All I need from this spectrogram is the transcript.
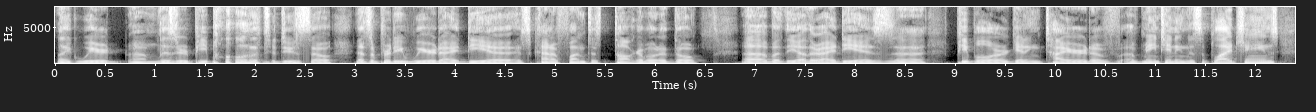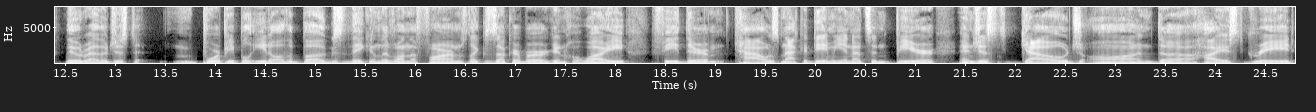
like weird um, lizard people to do so. That's a pretty weird idea. It's kind of fun to talk about it though. Uh, but the other idea is uh, people are getting tired of of maintaining the supply chains. They would rather just poor people eat all the bugs. They can live on the farms like Zuckerberg in Hawaii, feed their cows macadamia nuts and beer, and just gouge on the highest grade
